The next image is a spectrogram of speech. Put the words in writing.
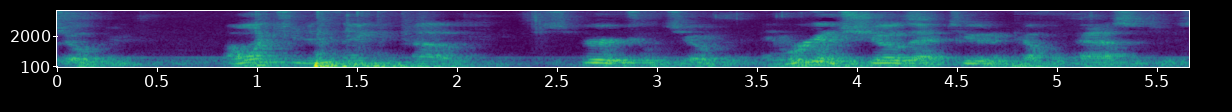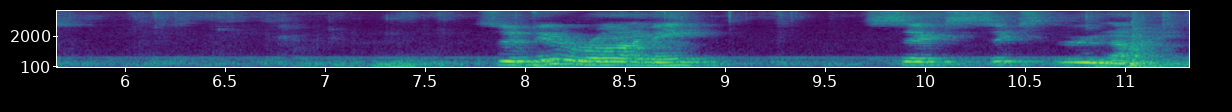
children. I want you to think of spiritual children, and we're going to show that too in a couple passages. So Deuteronomy six six through nine.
